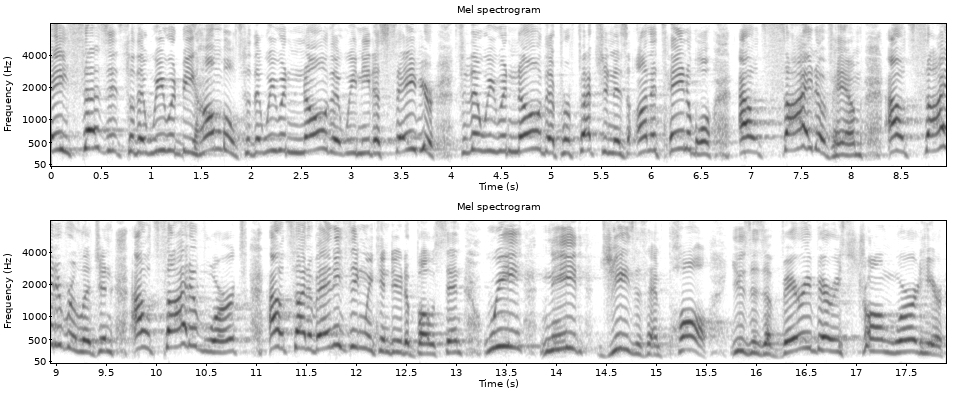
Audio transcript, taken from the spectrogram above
He says it so that we would be humbled, so that we would know that we need a Savior, so that we would know that perfection is unattainable outside of Him, outside of religion, outside of works, outside of anything we can do to boast in. We need Jesus. And Paul uses a very, very strong word here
